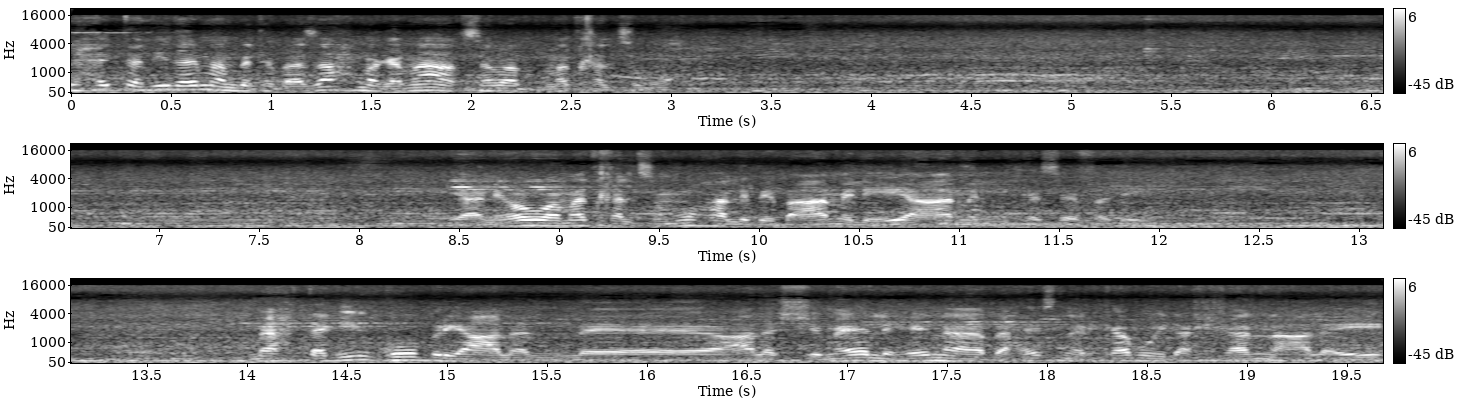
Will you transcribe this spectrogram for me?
الحتة دي دايما بتبقى زحمة جماعة بسبب مدخل سموحه يعني هو مدخل سموحة اللي بيبقى عامل إيه؟ عامل الكثافة دي. محتاجين كوبري على على الشمال هنا بحيث نركبه يدخلنا على إيه؟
